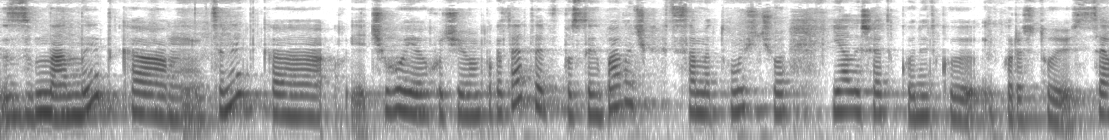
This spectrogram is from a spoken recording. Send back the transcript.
зубна нитка. Ця нитка, чого я хочу вам показати в пустих баночках, це саме тому, що я лише такою ниткою і користуюсь. Це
